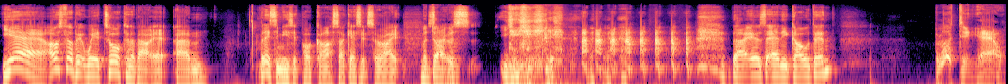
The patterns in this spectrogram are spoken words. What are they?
Yeah, I always feel a bit weird talking about it. Um, but it's a music podcast, so I guess it's all right. Madonna. So was, that is Ellie Goulding. Bloody hell.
